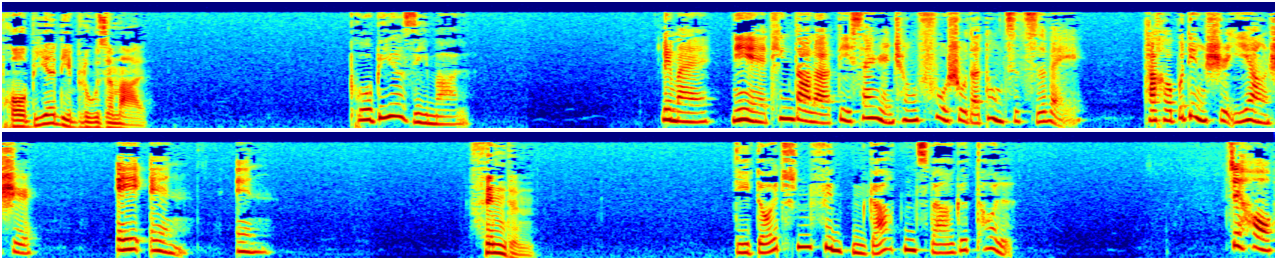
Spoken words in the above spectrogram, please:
Probier die Bluse mal. Probier sie mal. 另外，你也听到了第三人称复数的动词词尾，它和不定式一样是 a n n。Finden. Die Deutschen finden Gartenzwerge toll. 最后，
